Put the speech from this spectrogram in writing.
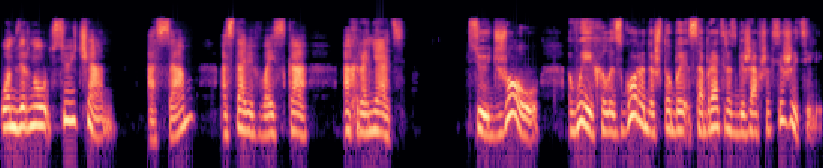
он вернул в Сюйчан, а сам, оставив войска охранять Сюйчжоу, выехал из города, чтобы собрать разбежавшихся жителей.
